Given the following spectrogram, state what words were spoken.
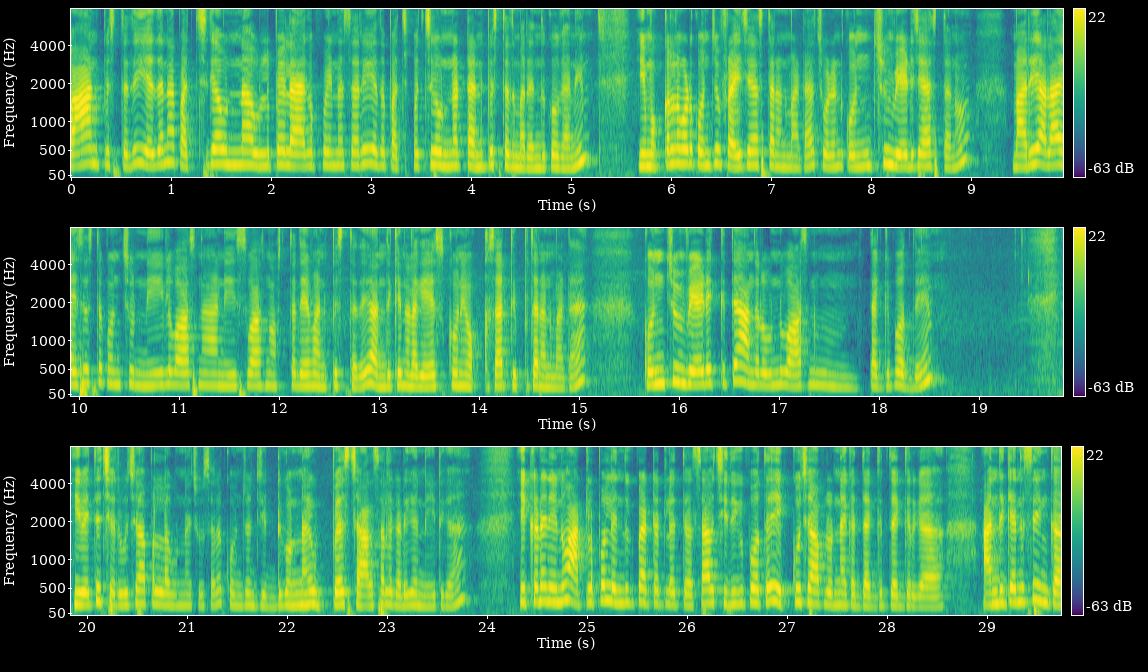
బాగా అనిపిస్తుంది. ఏదైనా పచ్చిగా ఉన్న ఉల్లిపాయ లేకపోయినా సరే ఏదో పచ్చి పచ్చిగా ఉన్నట్టు అనిపిస్తుంది మరి ఎందుకో కానీ ఈ ముక్కలను కూడా కొంచెం ఫ్రై చేస్తానమాట చూడండి కొంచెం వేడి చేస్తాను. మరీ అలా వేసేస్తే కొంచెం నీళ్ళు వాసన నీసు వాసన వస్తుందేమో అనిపిస్తుంది. అందుకని అలా వేసుకొని ఒక్కసారి తిప్పుతానమాట కొంచెం వేడెక్కితే అందులో ఉన్న వాసన తగ్గిపోద్ది. ఇవైతే చెరువు చేపల్లాగా ఉన్నాయి చూసారా? కొంచెం జిడ్డుగా ఉన్నాయి. ఉప్పేసి చాలాసార్లు కడిగాను నీట్గా. ఇక్కడ నేను అట్ల పళ్ళు ఎందుకు పెట్టట్లేదు తెలుసా? అవి చిదిగిపోతే ఎక్కువ చేపలు ఉన్నాయి కదా దగ్గర దగ్గరగా. అందుకనేసి ఇంకా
